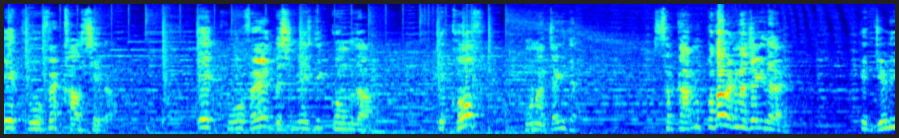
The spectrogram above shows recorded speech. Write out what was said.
ਇਹ ਖੋਫ ਹੈ ਖਾਲਸੇ ਦਾ। ਇਹ ਖੋਫ ਹੈ ਦਸ਼ਮੇਸ਼ ਦੀ ਕੌਮ ਦਾ। ਤੇ ਖੋਫ ਹੋਣਾ ਚਾਹੀਦਾ। ਸਰਕਾਰ ਨੂੰ ਪਤਾ ਲੱਗਣਾ ਚਾਹੀਦਾ ਹੈ ਕਿ ਜਿਹੜੀ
